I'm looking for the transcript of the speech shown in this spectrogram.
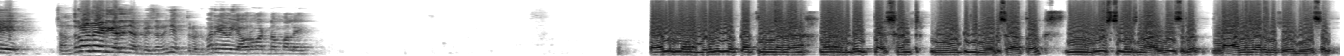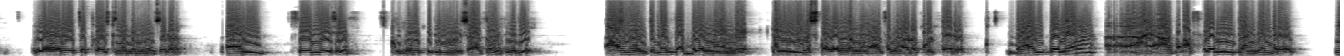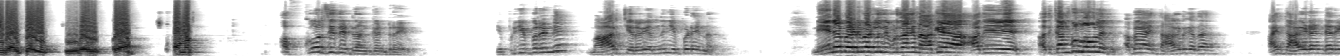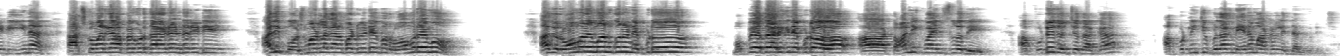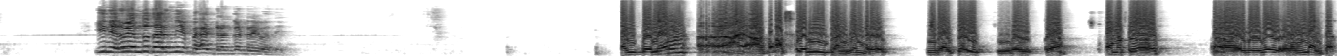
చంద్రబాబు నాయుడు గారిని చంపేశారని చెప్తున్నాడు. మరి ఎవరు మాట నమ్మాలి? వాళ్ళు చెప్పేస్తున్నాం కదా హండ్రెడ్ పర్సెంట్ నూటికి నూరు శాతం ఇన్వెస్టిగేషన్ ఆఫీసర్ నాన్నగారికి ఫోన్ చేశాం. ఎవరైతే పోస్ట్ మార్టం చేశారో ఆయన ఫోన్ చేసి నూటికి నూరు శాతం ఇది ఆయన ఒంటి మీద దెబ్బలు ఉన్నాయండి. అన్ని స్థలంలో ఉన్నాయి. అతను ఎవరో కొట్టారు. దానిపైనే అఫ్కోర్స్ ఈ డ్రంక్ డ్రైవ్ మీరైతే అఫ్కోర్స్ ఇది డ్రంక్ అండ్ డ్రైవ్ ఎప్పుడు చెప్పారండి? మార్చి ఇరవై ఎనిమిది చెప్పాడు ఆయన. నేనే బయటపెట్టలేదు ఇప్పుడు దాకా నాకే అది అది కన్ఫర్మ్ అవ్వలేదు అబ్బాయి ఆయన తాగడు కదా ఆయన తాగాడంటారు అంటారేటి ఈయన హర్ష్ కుమార్ గారు అబ్బాయి కూడా తాగాడంటారు అంటారేటి అది పోస్ట్ మార్టంలో కనపడమేటి ఏమో రోమరేమో అది రోమరేమో అనుకున్నాను ఎప్పుడు ముప్పై తారీఖున ఎప్పుడో ఆ టానిక్ వైన్స్లోది ఆ ఫుటేజ్ వచ్చేదాకా అప్పటి నుంచి ఇప్పుడు దాకా నేనే మాట్లాడలేదు దాని గురించి ఈయన ఇరవై ఎనిమిదో తారీఖున చెప్పాడు డ్రంక్ అండ్ డ్రైవ్ అది అయిపోయినా డ్రంక్ అండ్ డ్రైవ్ మీరైతే తమతో ఇదేదో ఉందంట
